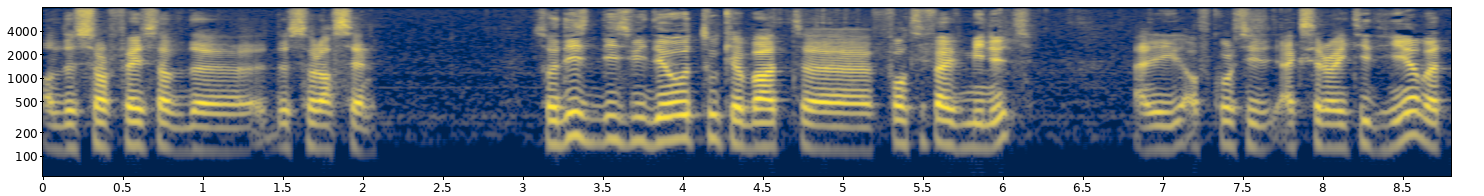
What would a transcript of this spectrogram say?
on the surface of the, the solar cell. So this, this video took about uh, 45 minutes, and it, of course it's accelerated here, but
